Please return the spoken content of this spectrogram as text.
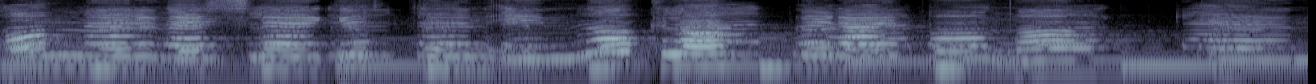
Kommer vesle gutten inn og klapper deg på nakken.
